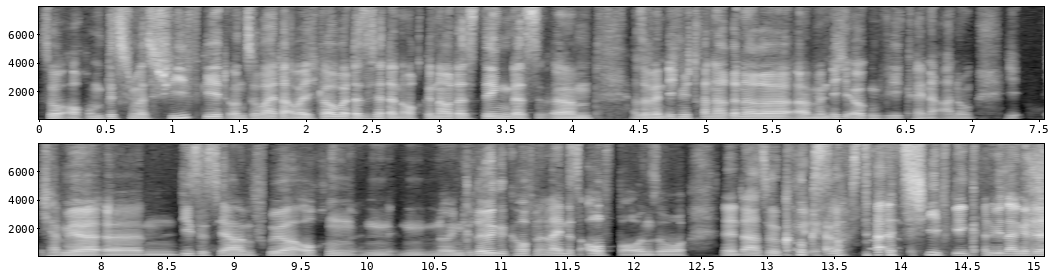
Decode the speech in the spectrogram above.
so auch ein bisschen was schief geht und so weiter, aber ich glaube, das ist ja dann auch genau das Ding, dass, ähm, also wenn ich mich dran erinnere, äh, wenn ich irgendwie, keine Ahnung, ich, ich habe mir ähm, dieses Jahr im Frühjahr auch einen, einen, neuen Grill gekauft und allein das Aufbauen so, wenn du da so guckst, ja. was da alles schief gehen kann, wie lange du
